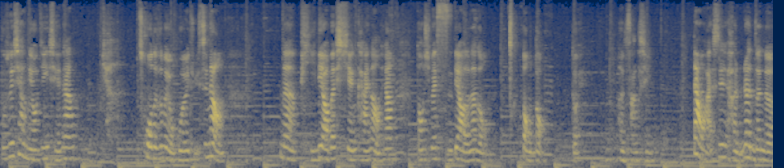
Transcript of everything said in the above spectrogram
不是像牛津鞋那样搓的这么有规矩，是那种那皮料被掀开那种像东西被撕掉的那种洞洞，对，很伤心。但我还是很认真的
